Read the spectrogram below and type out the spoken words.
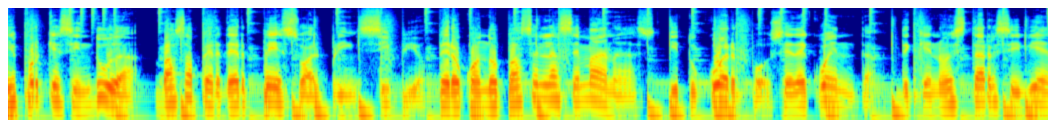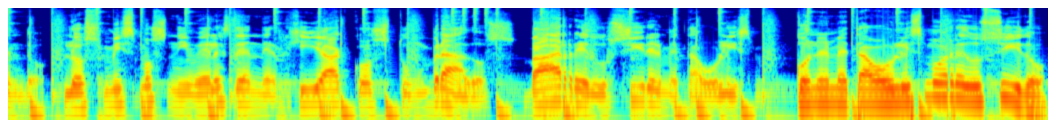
y es porque sin duda vas a perder peso al principio, pero cuando pasen las semanas y tu cuerpo se dé cuenta de que no está recibiendo los mismos niveles de energía acostumbrados, va a reducir el metabolismo. Con el metabolismo reducido,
